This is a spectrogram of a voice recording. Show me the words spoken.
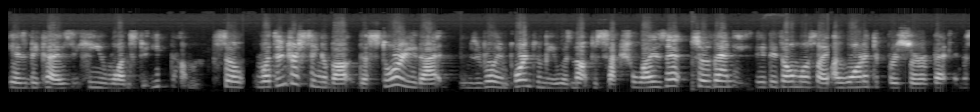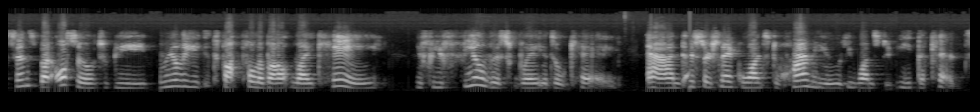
is because he wants to eat them. So what's interesting about the story that was really important to me was not to sexualize it. So then it is almost like I wanted to preserve that innocence, but also to be really thoughtful about like, hey, if you feel this way, it's okay and Mr. Snake wants to harm you, he wants to eat the kids.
